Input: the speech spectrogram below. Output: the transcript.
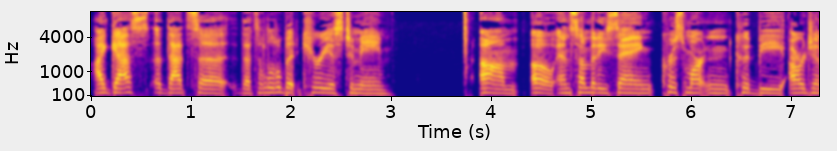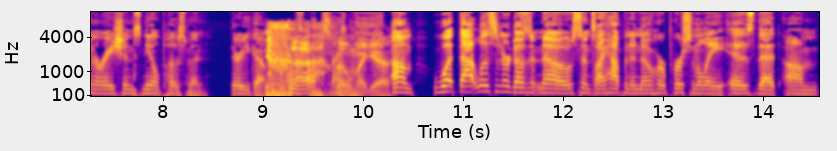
I guess that's a that's a little bit curious to me. Um, oh, and somebody saying Chris Martin could be our generation's Neil Postman. There you go. That's- that's nice. oh my gosh. Um, what that listener doesn't know, since I happen to know her personally, is that um,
